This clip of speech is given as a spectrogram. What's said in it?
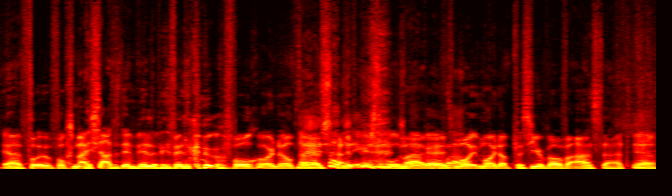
ja volgens mij staat het in wille, willekeurige volgorde op de nou, hij stond de eerste volgens Maar het is mooi, mooi dat plezier bovenaan staat. Ja.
